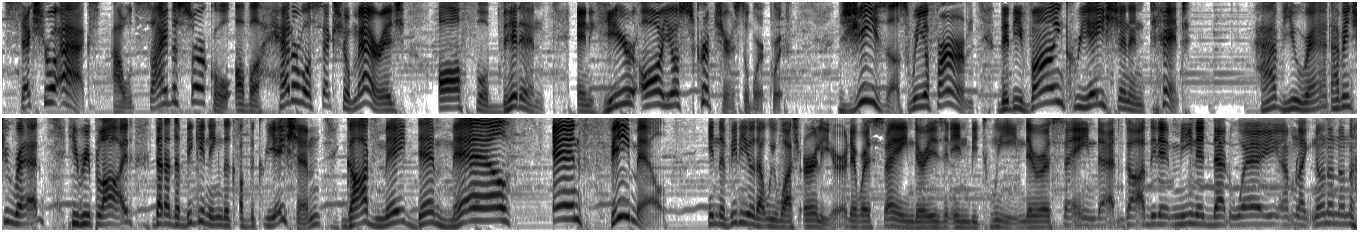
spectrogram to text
Sexual acts outside the circle of a heterosexual marriage are forbidden. And here are your scriptures to work with. Jesus reaffirmed the divine creation intent. Have you read? Haven't you read? He replied that at the beginning of the creation, God made them male and female. In the video that we watched earlier, they were saying there is an in between. They were saying that God didn't mean it that way. I'm like, no, no, no, no.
